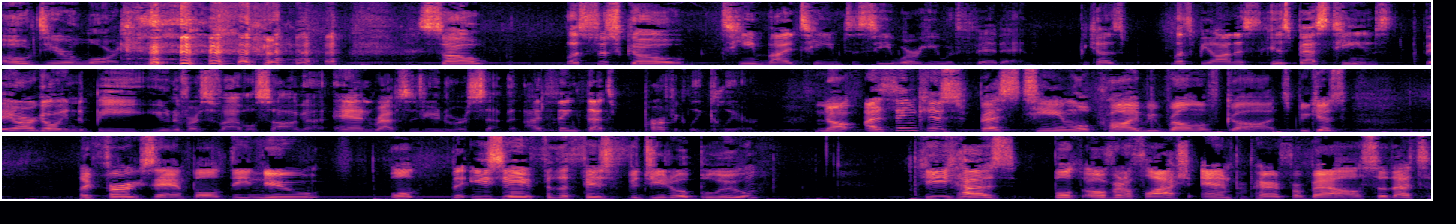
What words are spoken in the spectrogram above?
oh dear lord. so let's just go team by team to see where he would fit in. Because let's be honest, his best teams they are going to be Universe Survival Saga and Reps of Universe Seven. I think that's perfectly clear. No, I think his best team will probably be Realm of Gods because, like for example, the new, well, the EZA for the Fizz Vegito Blue, he has both Over in a Flash and Prepared for Battle, so that's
